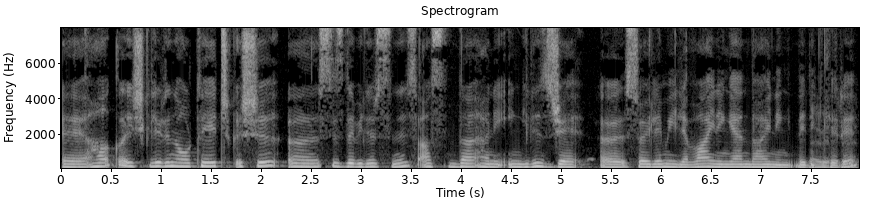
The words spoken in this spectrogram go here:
E, halkla ilişkilerin ortaya çıkışı e, siz de bilirsiniz aslında hani İngilizce e, söylemiyle wining and dining dedikleri evet, evet.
